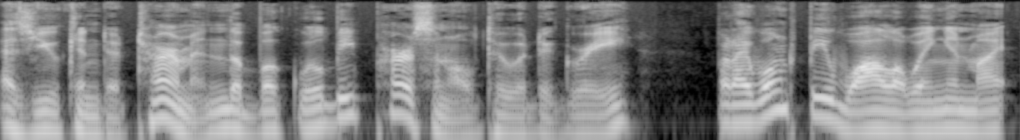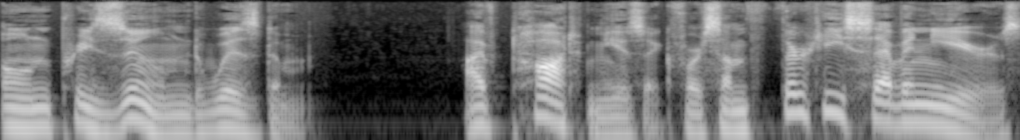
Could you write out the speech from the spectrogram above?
As you can determine, the book will be personal to a degree, but I won't be wallowing in my own presumed wisdom. I've taught music for some thirty seven years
